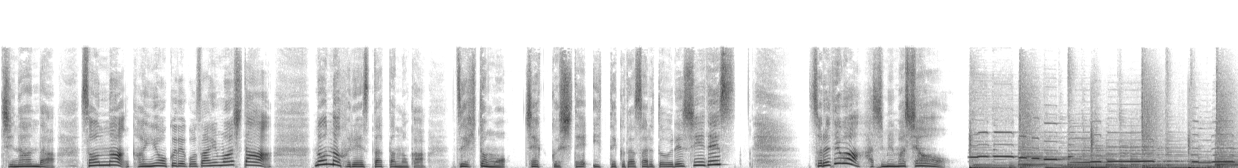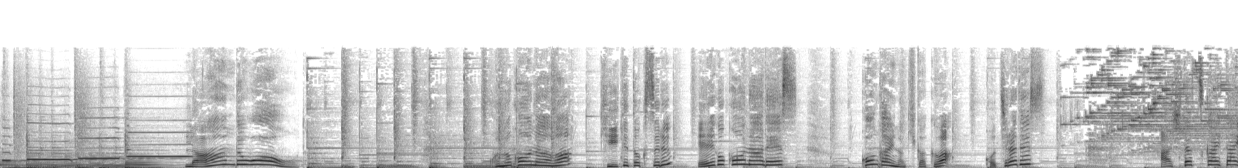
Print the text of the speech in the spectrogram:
ちなんだ、そんな慣用句でございました。どんなフレーズだったのか、ぜひともチェックしていってくださると嬉しいです。それでは始めましょう。Learn the World このコーナーは聞いて得する英語コーナーです。今回の企画はこちらです。明日使いたい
